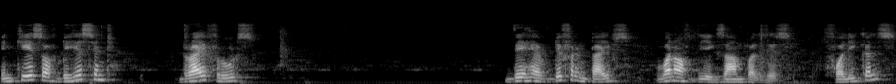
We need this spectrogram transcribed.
in case of dehiscent dry fruits they have different types. One of the examples is follicles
